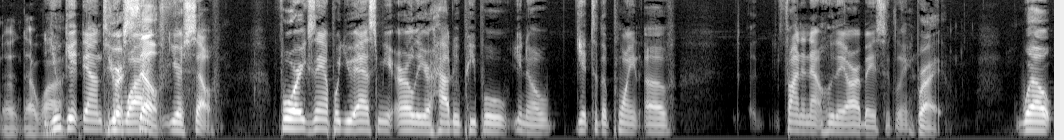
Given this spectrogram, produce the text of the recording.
that, that why You get down to Yourself. why yourself. For example, you asked me earlier, how do people, you know, get to the point of finding out who they are, basically. Right. Well,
